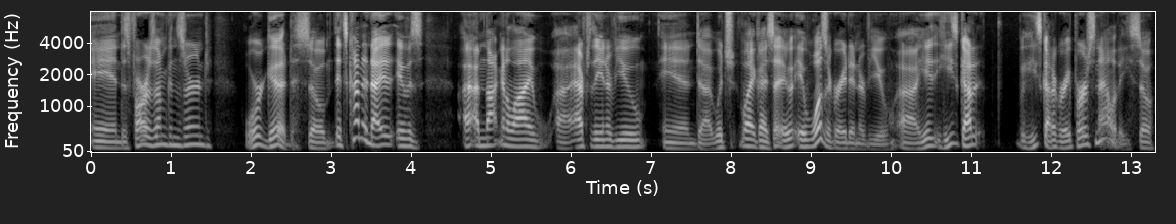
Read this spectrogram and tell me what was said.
and as far as I'm concerned, we're good." So it's kind of nice. It was. I, am not gonna lie. Uh, after the interview, and uh, which, like I said, it, it was a great interview. Uh, he he's got he's got a great personality. So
